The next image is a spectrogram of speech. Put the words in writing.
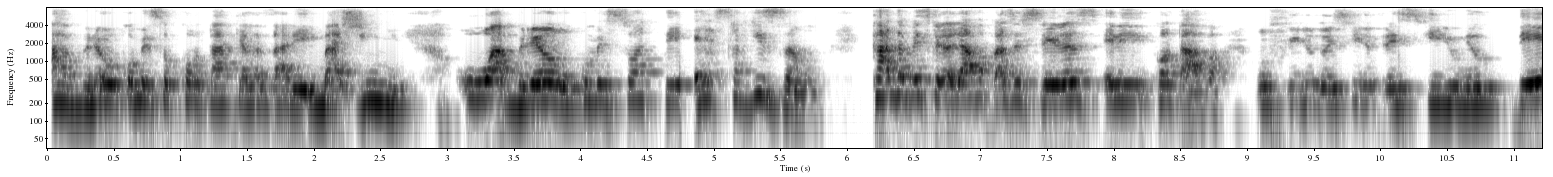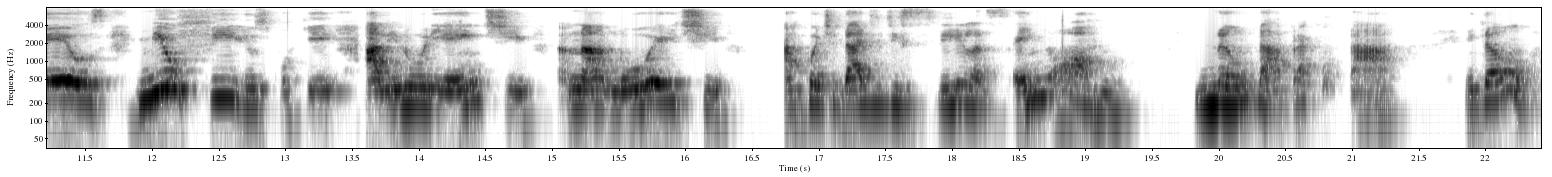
Abraão começou a contar aquelas areias. Imagine, o Abraão começou a ter essa visão. Cada vez que ele olhava para as estrelas, ele contava um filho, dois filhos, três filhos, meu Deus, mil filhos, porque ali no Oriente, na noite, a quantidade de estrelas é enorme. Não dá para contar. Então,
